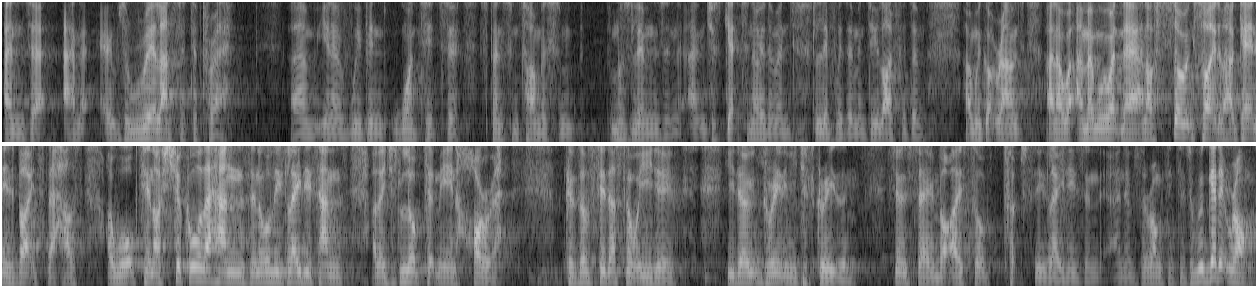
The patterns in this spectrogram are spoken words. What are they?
and, uh, and it was a real answer to prayer. Um, you know, we've been wanted to spend some time with some Muslims and, and just get to know them and just live with them and do life with them. And we got round, and I, I remember we went there, and I was so excited about getting invited to their house. I walked in, I shook all their hands and all these ladies' hands, and they just looked at me in horror. Because obviously, that's not what you do. You don't greet them, you just greet them. Do you know what I'm saying? But I sort of touched these ladies, and, and it was the wrong thing to do. So we'll get it wrong.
